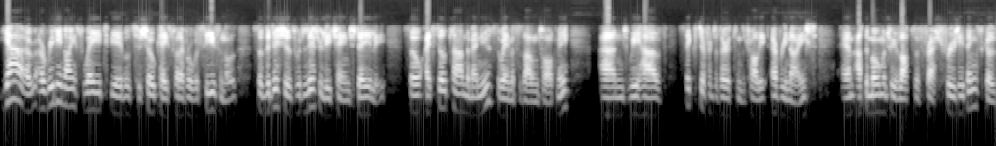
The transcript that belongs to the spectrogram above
yeah, a, a really nice way to be able to showcase whatever was seasonal. So the dishes would literally change daily. So I still plan the menus the way Mrs. Allen taught me, and we have six different desserts in the trolley every night. Um, at the moment, we have lots of fresh fruity things because,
